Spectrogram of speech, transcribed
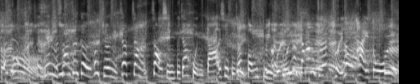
端。穿这个，我会觉得你这这样造型比较混搭，而且比较丰富。因为刚刚觉得腿露太多了。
